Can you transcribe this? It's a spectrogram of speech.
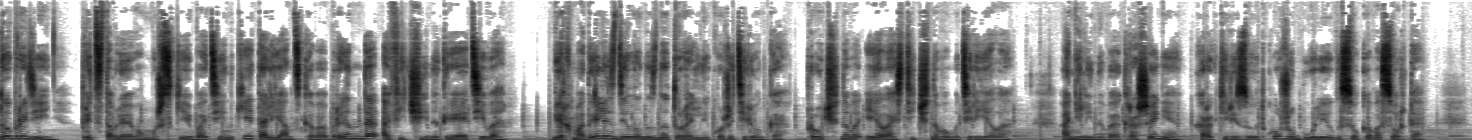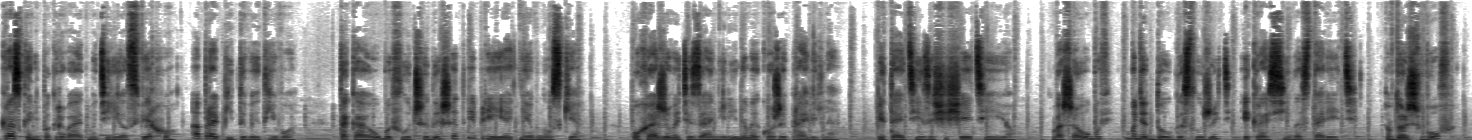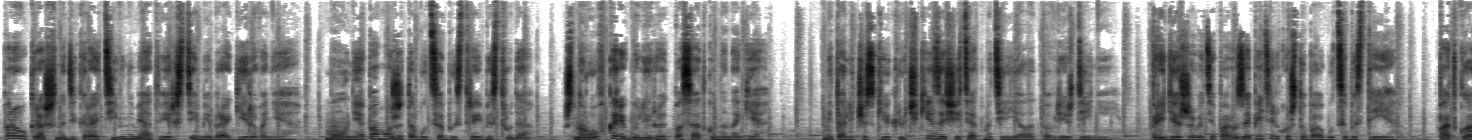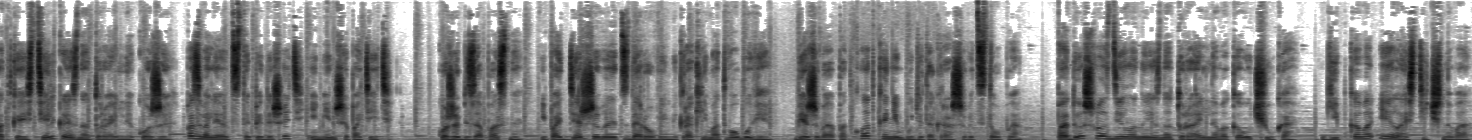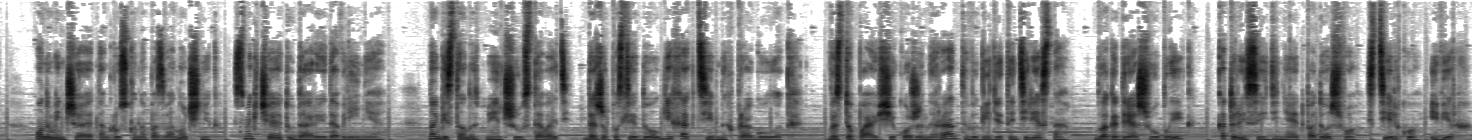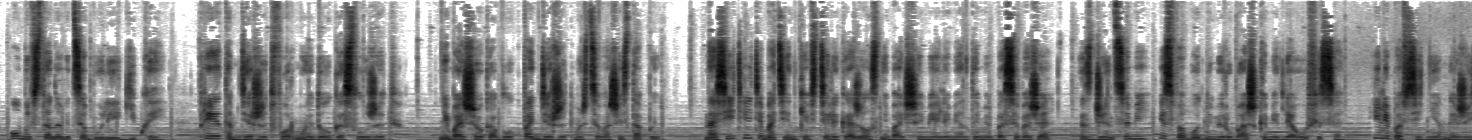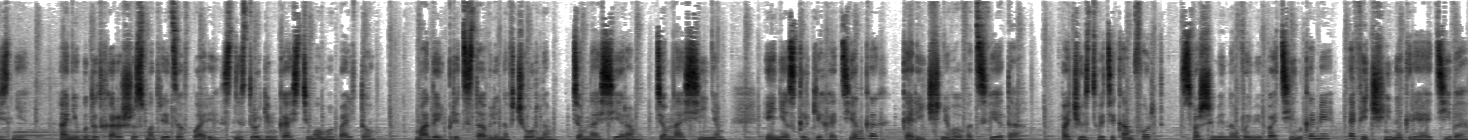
Добрый день! Представляю вам мужские ботинки итальянского бренда Officina Creativa. Верх модели сделан из натуральной кожи теленка, прочного и эластичного материала. Анилиновое окрашение характеризует кожу более высокого сорта. Краска не покрывает материал сверху, а пропитывает его. Такая обувь лучше дышит и приятнее в носке. Ухаживайте за анилиновой кожей правильно. Питайте и защищайте ее. Ваша обувь будет долго служить и красиво стареть. Вдоль швов пара украшена декоративными отверстиями брагирования. Молния поможет обуться быстро и без труда. Шнуровка регулирует посадку на ноге. Металлические крючки защитят материал от повреждений. Придерживайте пару за петельку, чтобы обуться быстрее. Подкладка и стелька из натуральной кожи позволяют стопе дышать и меньше потеть. Кожа безопасна и поддерживает здоровый микроклимат в обуви. Бежевая подкладка не будет окрашивать стопы. Подошва сделана из натурального каучука, гибкого и эластичного. Он уменьшает нагрузку на позвоночник, смягчает удары и давление. Ноги станут меньше уставать даже после долгих активных прогулок. Выступающий кожаный рант выглядит интересно. Благодаря шву Блейк, который соединяет подошву, стельку и верх, обувь становится более гибкой. При этом держит форму и долго служит. Небольшой каблук поддержит мышцы вашей стопы. Носите эти ботинки в стиле casual с небольшими элементами БСБЖ, с джинсами и свободными рубашками для офиса или повседневной жизни. Они будут хорошо смотреться в паре с нестрогим костюмом и пальто. Модель представлена в черном, темно-сером, темно-синем и нескольких оттенках коричневого цвета. Почувствуйте комфорт с вашими новыми ботинками Officina Creativa.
